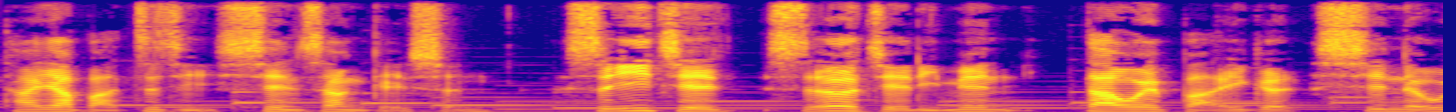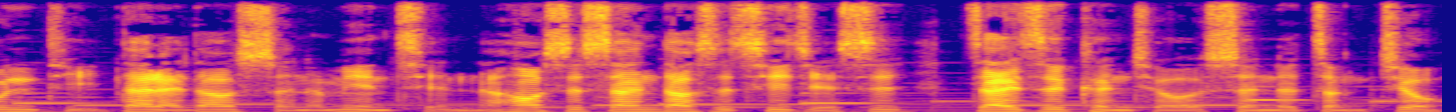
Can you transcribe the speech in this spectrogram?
他要把自己献上给神。十一节、十二节里面。大卫把一个新的问题带来到神的面前，然后十三到十七节是再一次恳求神的拯救。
